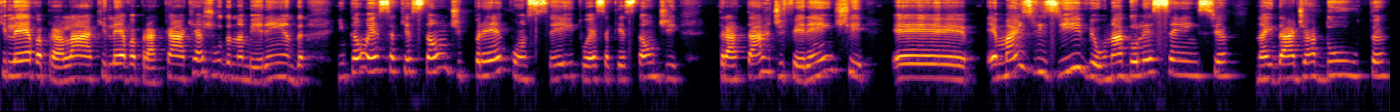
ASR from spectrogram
que leva para lá, que leva para cá, que ajuda na merenda. Então, essa questão de preconceito, essa questão de tratar diferente é, é mais visível na adolescência, na idade adulta,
